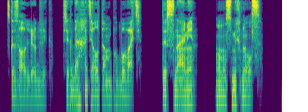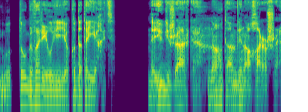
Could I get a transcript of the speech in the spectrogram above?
— сказал Людвиг. «Всегда хотел там побывать. Ты с нами?» Он усмехнулся, будто уговорил ее куда-то ехать. «На юге жарко, но там вино хорошее.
